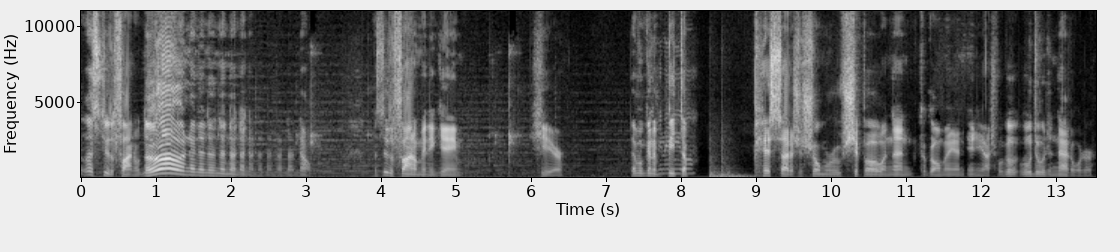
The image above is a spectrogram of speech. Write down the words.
Let's do the final... No, no, no, no, no, no, no, no, no, no, no, no. Let's do the final mini game here. Then we're gonna beat the piss out of Shishomaru, Shippo, and then Kagome and Inuyasha. We'll go. We'll do it in that order.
